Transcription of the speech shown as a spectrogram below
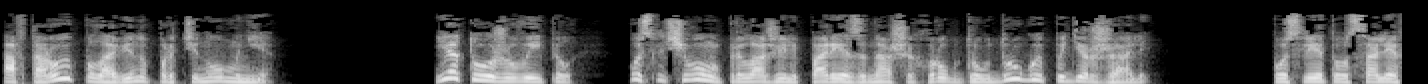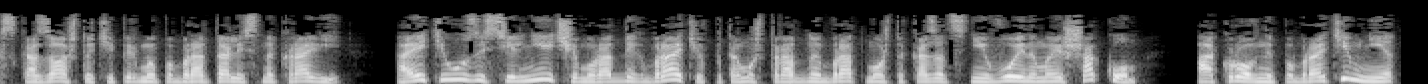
а вторую половину протянул мне. Я тоже выпил, после чего мы приложили порезы наших рук друг к другу и подержали. После этого Салех сказал, что теперь мы побратались на крови, а эти узы сильнее, чем у родных братьев, потому что родной брат может оказаться не воином, а ишаком, а кровный побратим нет.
